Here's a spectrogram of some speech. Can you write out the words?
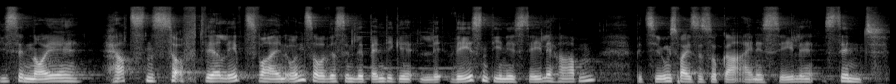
Diese neue Herzenssoftware lebt zwar in uns, aber wir sind lebendige Wesen, die eine Seele haben, beziehungsweise sogar eine Seele sind.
